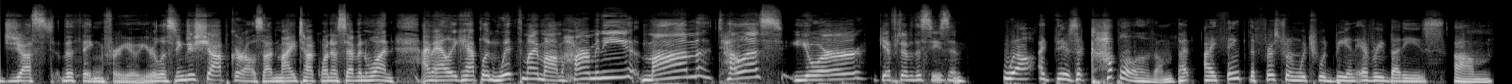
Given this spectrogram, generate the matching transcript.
just the thing for you. You're listening to Shop Girls on My Talk 1071. I'm Allie Kaplan with my mom, Harmony. Mom, tell us your gift of the season. Well, I, there's a couple of them, but I think the first one, which would be in everybody's um,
